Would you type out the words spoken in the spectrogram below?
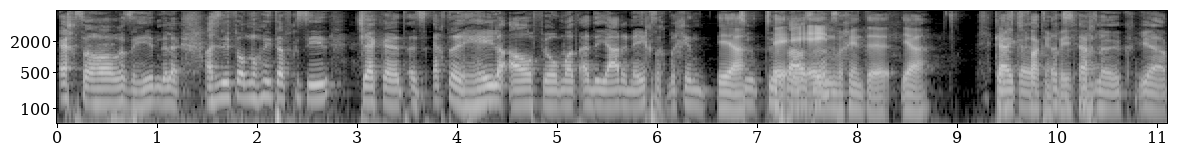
echt zo hoog. Het is hinderlijk. Als je die film nog niet hebt gezien, check het. Het is echt een hele oude film, wat uit de jaren 90 begint. Ja, to- E- 2000s. één begint de, ja. Kijk, het, is echt leuk. Ja.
